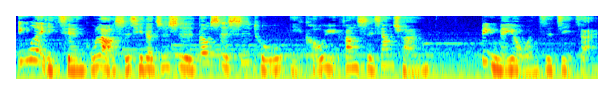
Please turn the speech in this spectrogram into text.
因为以前古老时期的知识都是师徒以口语方式相传，并没有文字记载，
